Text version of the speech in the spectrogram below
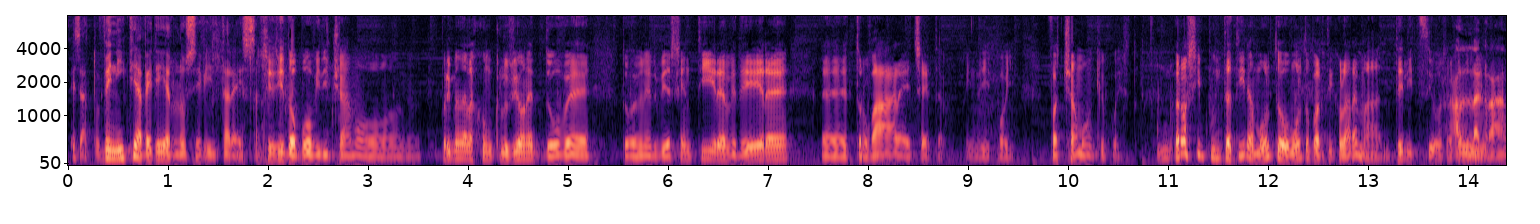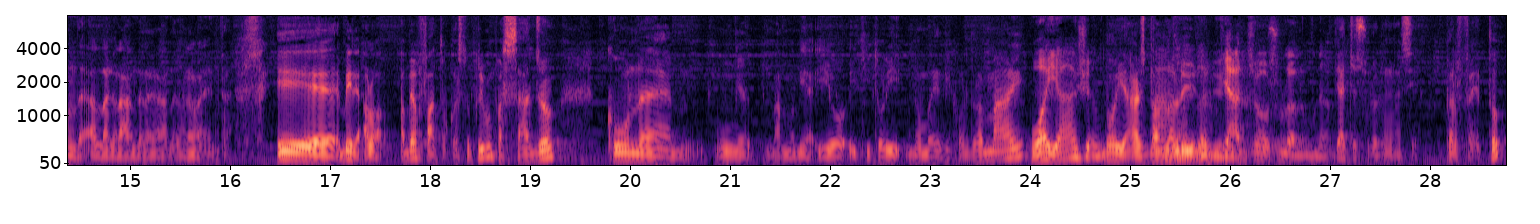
Esatto, venite a vederlo se vi interessa. Sì, sì, dopo vi diciamo, prima della conclusione, dove, dove venirvi a sentire, a vedere, eh, trovare, eccetera. Quindi poi facciamo anche questo. Però sì, puntatina molto, molto particolare, ma deliziosa. Alla grande, alla grande, alla grande, veramente. E, bene, allora, abbiamo fatto questo primo passaggio con, mm, mamma mia, io i titoli non me li ricorderò mai. Voyage. Voyage dans la. Lune. Viaggio sulla Luna. Viaggio sulla Luna, sì. Perfetto.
